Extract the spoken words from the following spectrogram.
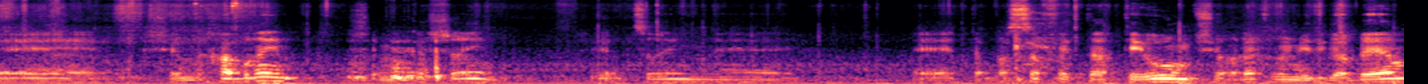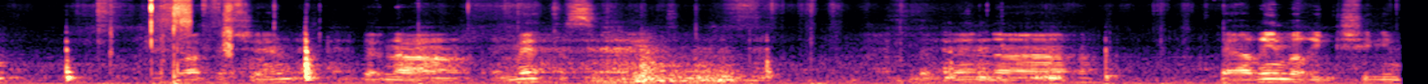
אה, שמחברים, שמקשרים, שיוצרים אה, אה, בסוף את התיאום שהולך ומתגבר, בעזרת השם, בין האמת השכלית לבין הפערים הרגשיים.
